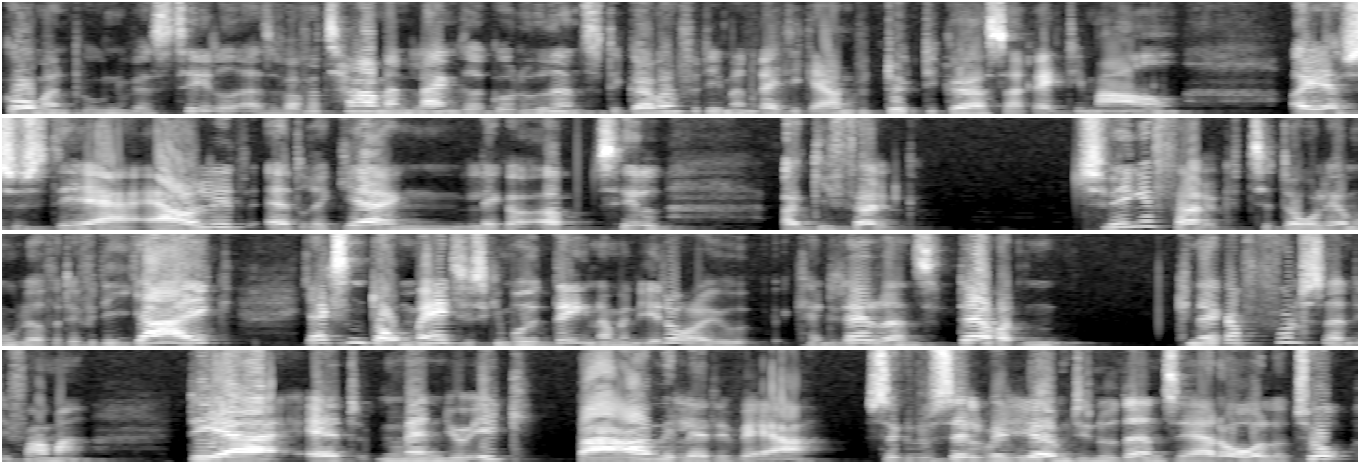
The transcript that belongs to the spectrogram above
går man på universitetet? Altså hvorfor tager man lang videregående uddannelse? Det gør man, fordi man rigtig gerne vil dygtiggøre sig rigtig meget. Og jeg synes, det er ærgerligt, at regeringen lægger op til at give folk, tvinge folk til dårligere muligheder for det. Fordi jeg er ikke, jeg er ikke sådan dogmatisk imod ideen om en etårig kandidatuddannelse. Der, hvor den knækker fuldstændig for mig, det er, at man jo ikke bare vil lade det være. Så kan du selv vælge, om din uddannelse er et år eller to.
